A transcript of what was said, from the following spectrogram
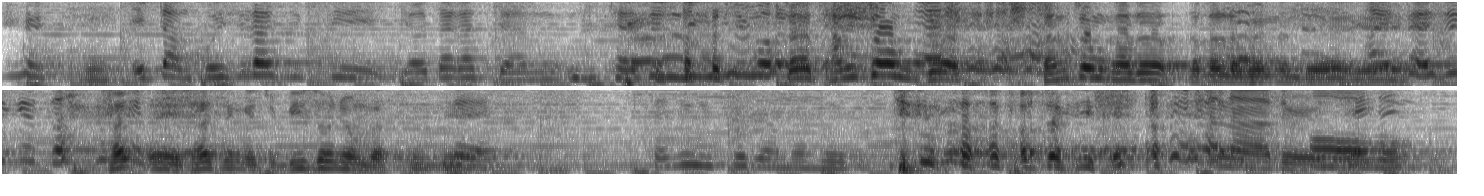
일단 보시다시피 여자 같지 않은 잘생긴 미모를 자 장점 제가 장점 가져 가달라고 했는데 아 예. 잘생겼다. 잘 네, 잘생겼죠 미소년 같은. 예. 네. 잘생긴 포즈 한번 보여주시죠. 갑자기. 하나 둘 어, 셋. 뭐.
